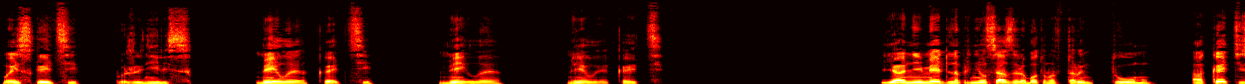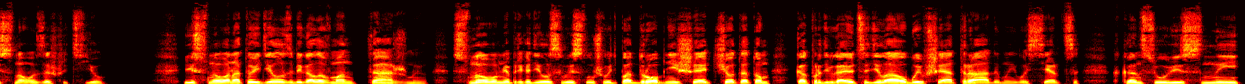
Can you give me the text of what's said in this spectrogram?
Мы с Кэти поженились. Милая Кэти, милая, милая Кэти. Я немедленно принялся за работу над вторым томом, а Кэти снова за шитье. И снова на то и дело забегала в монтажную. Снова мне приходилось выслушивать подробнейший отчет о том, как продвигаются дела у бывшей отрады моего сердца. К концу весны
